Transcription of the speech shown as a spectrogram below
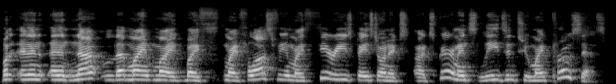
But and then and not that my my my my philosophy and my theories based on ex- experiments leads into my process.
